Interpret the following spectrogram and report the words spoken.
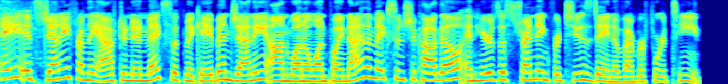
Hey, it's Jenny from the Afternoon Mix with McCabe and Jenny on 101.9 The Mix in Chicago. And here's what's trending for Tuesday, November 14th.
